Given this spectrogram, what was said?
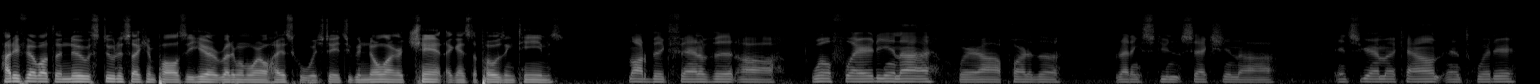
How do you feel about the new student section policy here at Reading Memorial High School, which states you can no longer chant against opposing teams? Not a big fan of it. Uh, Will Flaherty and I were uh, part of the Reading student section uh, Instagram account and Twitter.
